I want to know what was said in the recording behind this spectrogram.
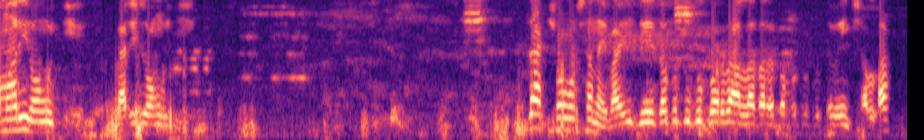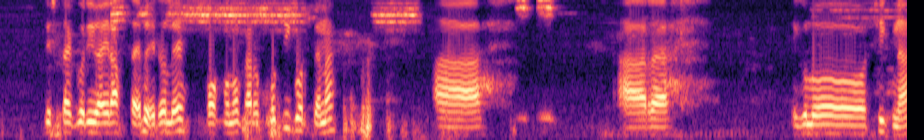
আমারই রং উঠে গেছে গাড়ির রং উঠে গেছে। যাক সমস্যা নাই ভাই যে যতটুকু করবে আল্লাহ তারা ততটুকু দেবে ইনশাল্লাহ চেষ্টা করি ভাই রাস্তায় বেরোলে কখনো কারও ক্ষতি করতে না। আর এগুলো ঠিক না।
